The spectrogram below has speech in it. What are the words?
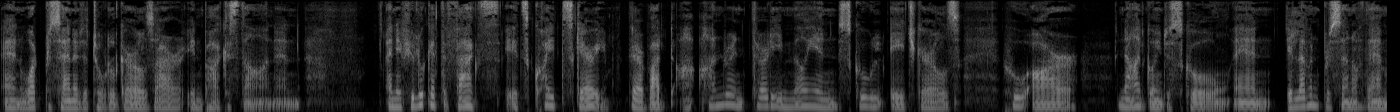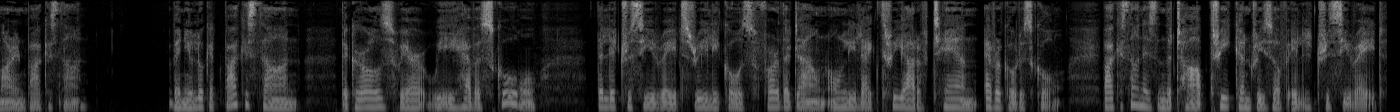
and what percent of the total girls are in Pakistan and and if you look at the facts, it's quite scary. There are about 130 million school age girls who are not going to school, and 11% of them are in Pakistan. When you look at Pakistan, the girls where we have a school, the literacy rates really goes further down. Only like three out of 10 ever go to school. Pakistan is in the top three countries of illiteracy rate.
